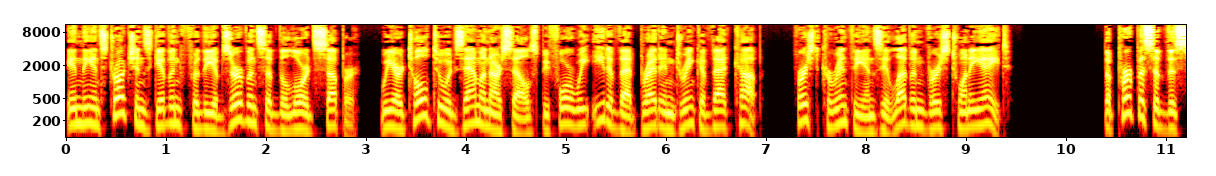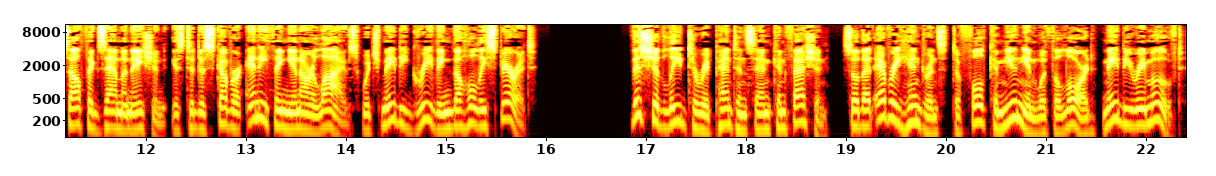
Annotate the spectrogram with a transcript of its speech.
In the instructions given for the observance of the Lord's Supper, we are told to examine ourselves before we eat of that bread and drink of that cup. 1 Corinthians 11 verse 28. The purpose of this self examination is to discover anything in our lives which may be grieving the Holy Spirit. This should lead to repentance and confession, so that every hindrance to full communion with the Lord may be removed.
